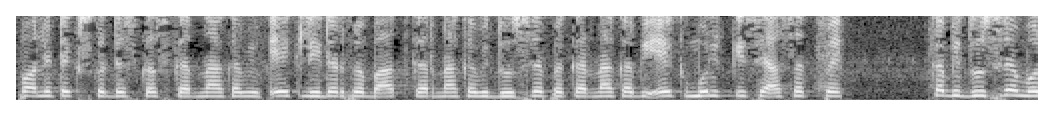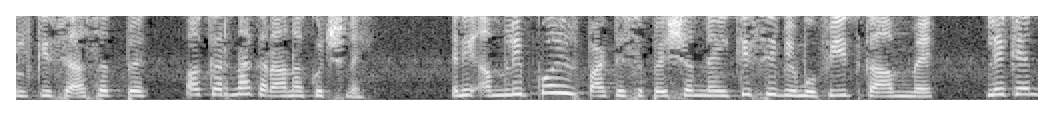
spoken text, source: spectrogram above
پالیٹکس کو ڈسکس کرنا، کبھی ایک لیڈر پہ بات کرنا، کبھی دوسرے پہ کرنا، کبھی ایک ملک کی سیاست پہ، کبھی دوسرے ملک کی سیاست پہ، اور کرنا کرانا کچھ نہیں۔ یعنی عملی کوئی پارٹیسپیشن نہیں کسی بھی مفید کام میں، لیکن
